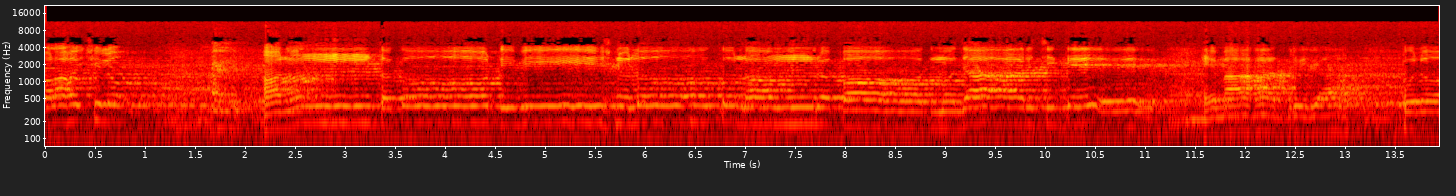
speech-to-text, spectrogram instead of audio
বলা হয়েছিল, অনন্ত কোটি বিষ্ণু লোক নম্র পদ্মজার্চিতে হেমাদ্রিজা কুলো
